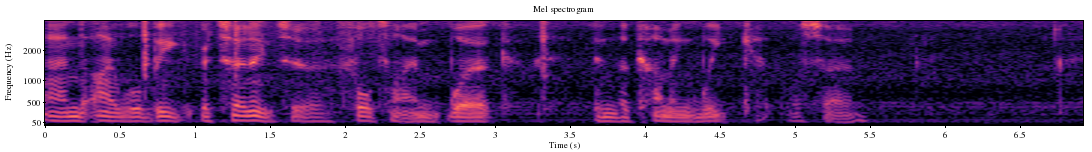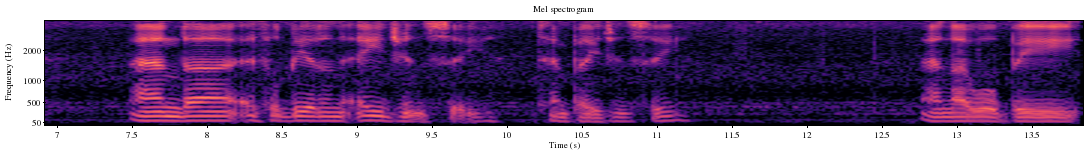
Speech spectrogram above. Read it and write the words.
And I will be returning to full time work in the coming week or so. And uh, it'll be at an agency, temp agency, and I will be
